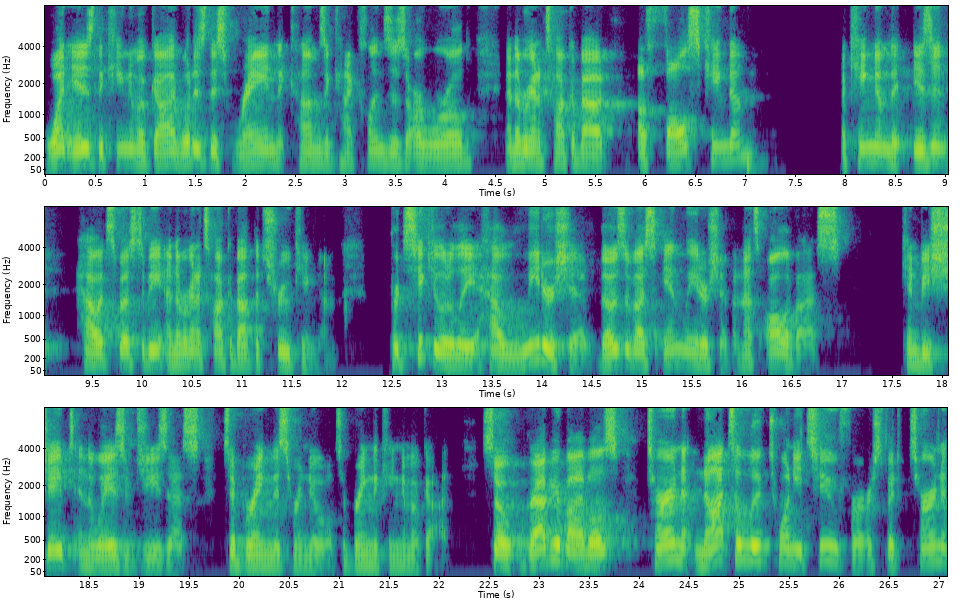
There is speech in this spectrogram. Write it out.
What is the kingdom of God? What is this rain that comes and kind of cleanses our world? And then we're going to talk about a false kingdom, a kingdom that isn't how it's supposed to be. And then we're going to talk about the true kingdom, particularly how leadership, those of us in leadership, and that's all of us, can be shaped in the ways of Jesus to bring this renewal, to bring the kingdom of God. So grab your Bibles, turn not to Luke 22 first, but turn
